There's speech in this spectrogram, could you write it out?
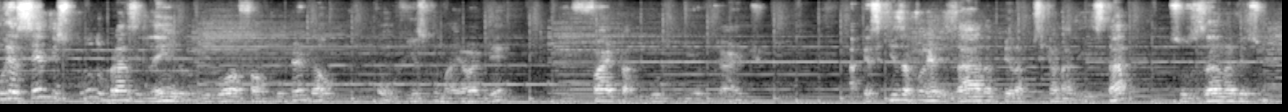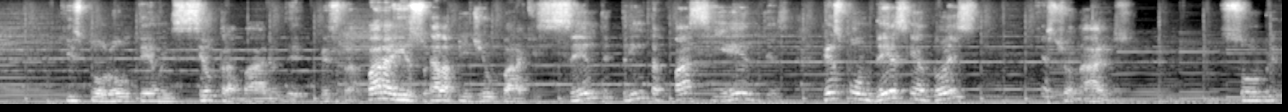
Um recente estudo brasileiro ligou a falta de perdão com um risco maior de infarto agudo do miocárdio. A pesquisa foi realizada pela psicanalista Susana Vesun, que explorou o tema em seu trabalho de mestrado. Para isso, ela pediu para que 130 pacientes respondessem a dois questionários sobre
